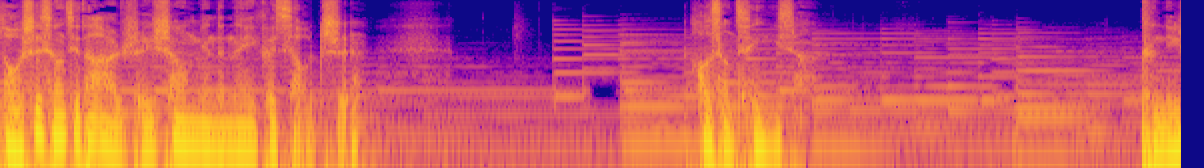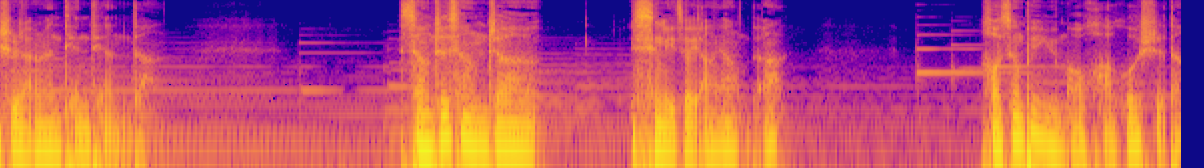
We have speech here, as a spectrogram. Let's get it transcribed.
老是想起他耳垂上面的那一颗小痣，好想亲一下，肯定是软软甜甜的。想着想着，心里就痒痒的，好像被羽毛划过似的。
